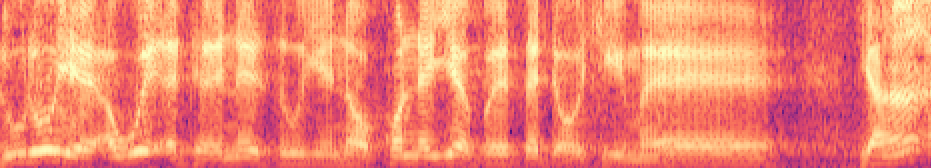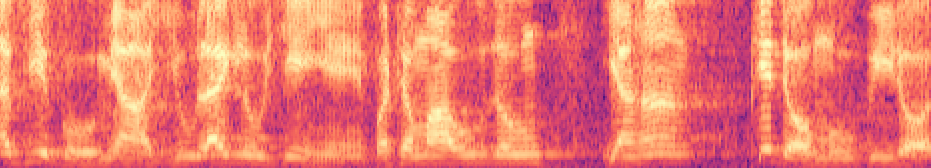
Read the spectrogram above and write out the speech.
လူတို့ရဲ့အဝိအထည်နဲ့ဆိုရင်တော့ခုနှစ်ရက်ပဲတက်တော်ရှိမယ်ယဟန်အဖြစ်ကိုများယူလိုက်လို့ရှိရင်ပထမဦးဆုံးယဟန်ဖြစ်တော်မူပြီးတော့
